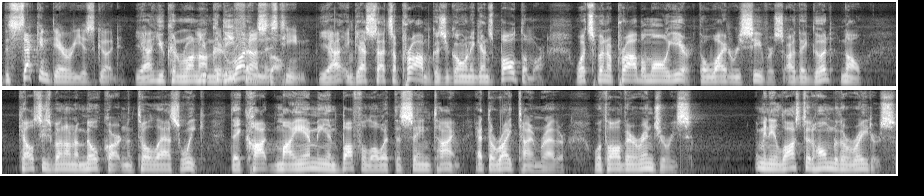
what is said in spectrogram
The secondary is good. Yeah, you can run you on the defense. You can run on this though. team. Yeah, and guess that's a problem because you're going against Baltimore. What's been a problem all year? The wide receivers. Are they good? No. Kelce's been on a milk carton until last week. They caught Miami and Buffalo at the same time, at the right time, rather, with all their injuries. I mean, he lost at home to the Raiders.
